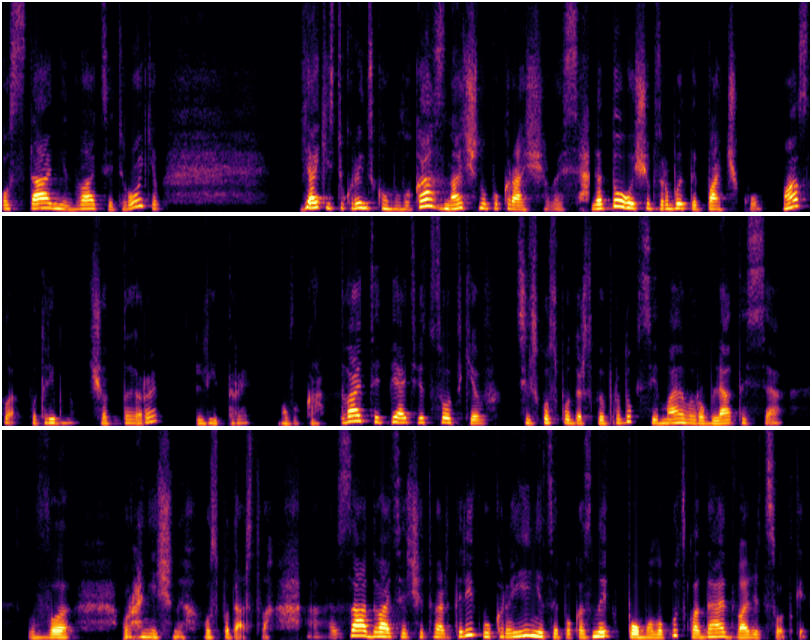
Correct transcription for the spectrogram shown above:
останні 20 років якість українського молока значно покращилася. Для того, щоб зробити пачку масла, потрібно 4 літри молока. 25% сільськогосподарської продукції має вироблятися в органічних господарствах. За 24 рік в Україні цей показник по молоку складає 2%.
